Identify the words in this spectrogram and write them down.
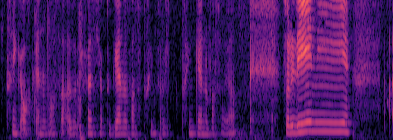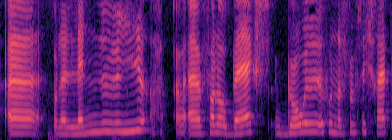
Ich trinke auch gerne Wasser. Also ich weiß nicht, ob du gerne Wasser trinkst, aber ich trinke gerne Wasser, ja. So, Leni äh, oder Lenly äh, Follow Bags Goal 150 schreibt,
